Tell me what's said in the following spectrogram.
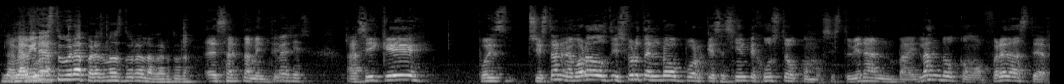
la vida es dura, pero es más dura la verdura. Exactamente. Gracias. Así que, pues, si están enamorados, disfrútenlo porque se siente justo como si estuvieran bailando como Fred Astaire.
